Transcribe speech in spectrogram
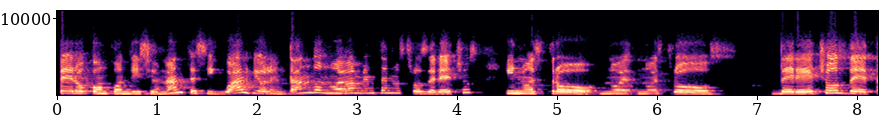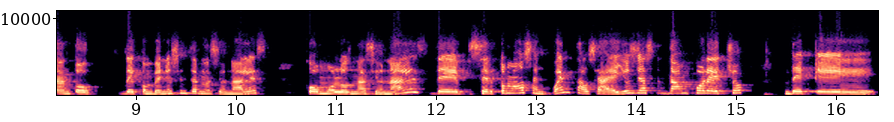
pero con condicionantes, igual violentando nuevamente nuestros derechos y nuestro, nuestros derechos de tanto de convenios internacionales como los nacionales de ser tomados en cuenta. O sea, ellos ya dan por hecho de que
